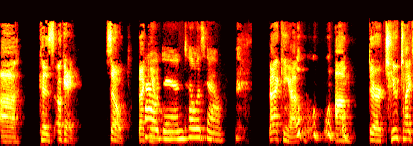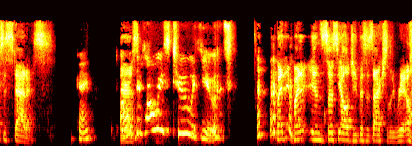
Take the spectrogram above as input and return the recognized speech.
Because uh, okay, so backing how up, Dan? Tell us how. Backing up, um, there are two types of status. Okay. Oh, there's, oh, there's always two with you. but but in sociology, this is actually real.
